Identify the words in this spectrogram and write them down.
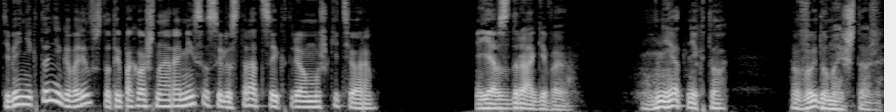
«Тебе никто не говорил, что ты похож на Арамиса с иллюстрацией к трем мушкетерам?» Я вздрагиваю. «Нет, никто. Выдумай, что же.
